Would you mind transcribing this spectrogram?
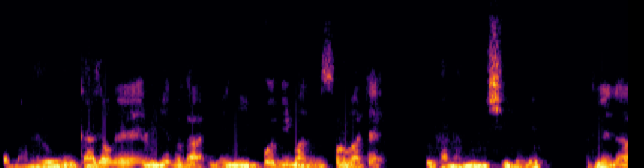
ပုံမှန်လေဒါကြောင့်လည်းလူရဲ့ဘက်ကအရင်ကြီးပွဲပြီးမှလည်းဆောလောတက်ဒီခါနာမျိုးမရှိဘူးလေအထူးဒါ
